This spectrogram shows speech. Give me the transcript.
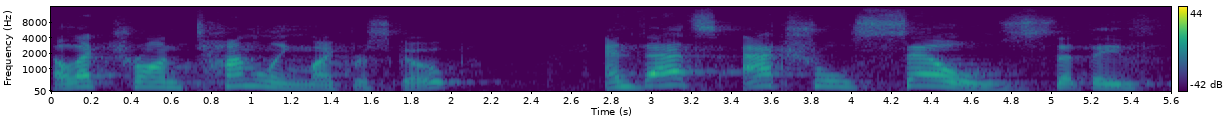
electron tunneling microscope and that's actual cells that they've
